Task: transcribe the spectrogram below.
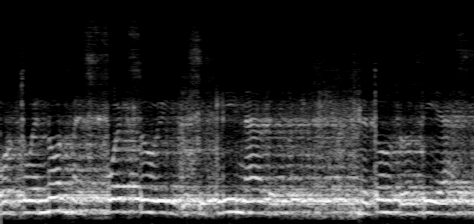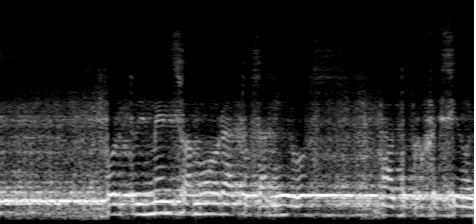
por tu enorme esfuerzo y disciplina de de todos los días, por tu inmenso amor a tus amigos, a tu profesión,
